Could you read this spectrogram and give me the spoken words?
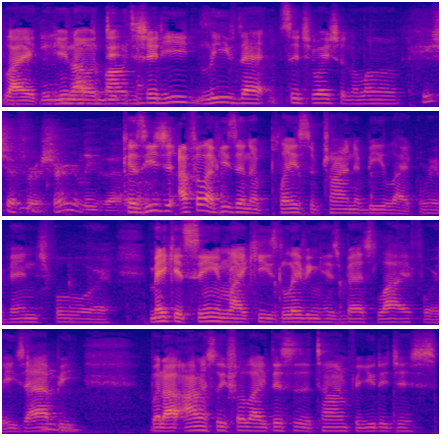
Like, he you know, did, should he leave that situation alone? He should for sure leave that. Because alone. he's, I feel like he's in a place of trying to be like revengeful or make it seem like he's living his best life or he's happy. Mm-hmm. But I honestly feel like this is a time for you to just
